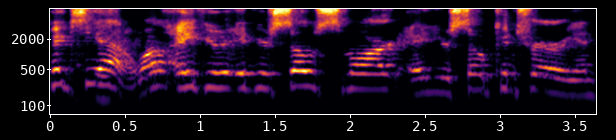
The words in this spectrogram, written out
Pick Seattle. Well, if you're if you're so smart and you're so contrarian,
